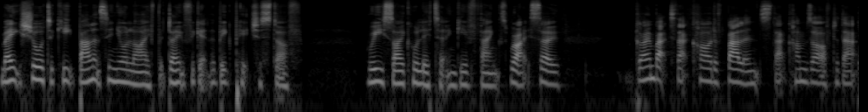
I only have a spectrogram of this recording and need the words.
Make sure to keep balance in your life, but don't forget the big picture stuff recycle litter and give thanks. Right so going back to that card of balance that comes after that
